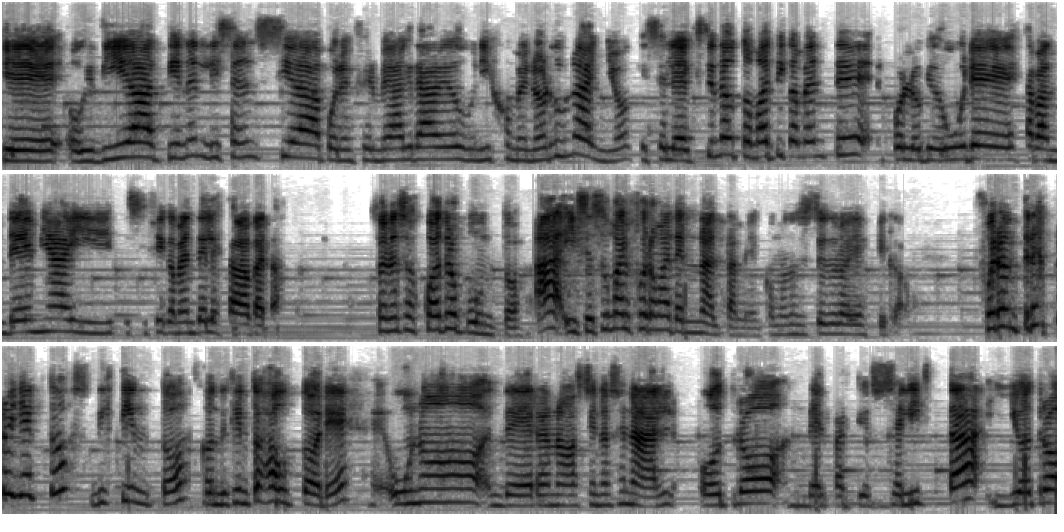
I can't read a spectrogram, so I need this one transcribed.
que hoy día tienen licencia por enfermedad grave de un hijo menor de un año, que se le extiende automáticamente por lo que dure esta pandemia y específicamente el estado de catástrofe. Son esos cuatro puntos. Ah, y se suma el foro maternal también, como no sé si te lo había explicado. Fueron tres proyectos distintos, con distintos autores, uno de Renovación Nacional, otro del Partido Socialista y otro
